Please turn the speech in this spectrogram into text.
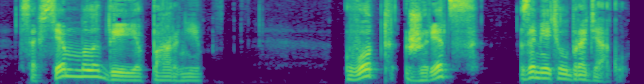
— совсем молодые парни. Вот жрец заметил бродягу.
